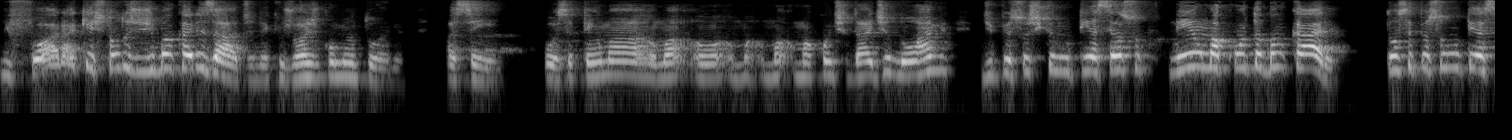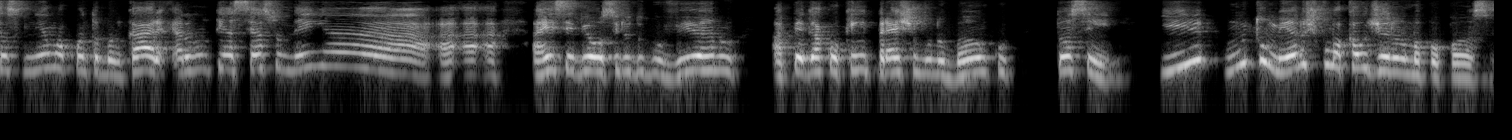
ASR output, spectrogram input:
E fora a questão dos desbancarizados, né, que o Jorge comentou. Né? Assim, você tem uma, uma, uma, uma, quantidade enorme de pessoas que não têm acesso nem a uma conta bancária. Então, se a pessoa não tem acesso nem a uma conta bancária, ela não tem acesso nem a, a, a, a receber o auxílio do governo, a pegar qualquer empréstimo no banco. Então, assim, e muito menos colocar o dinheiro numa poupança.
